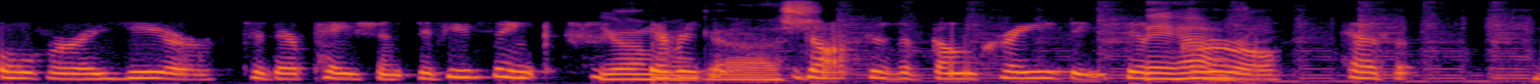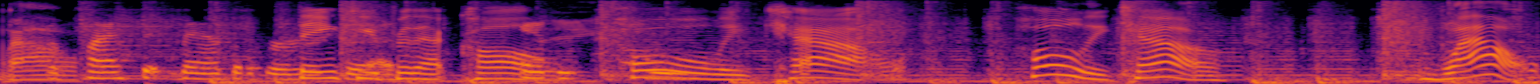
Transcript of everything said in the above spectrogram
over a year to their patients. If you think oh everything, doctors have gone crazy, this They have. girl has a, Wow. a plastic bag over Thank you for that call. Holy cow. Holy cow. Wow.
